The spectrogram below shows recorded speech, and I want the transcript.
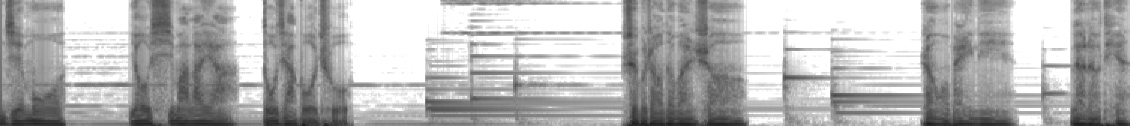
本节目由喜马拉雅独家播出。睡不着的晚上，让我陪你聊聊天。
